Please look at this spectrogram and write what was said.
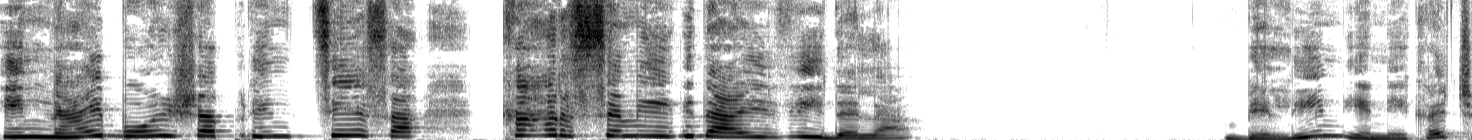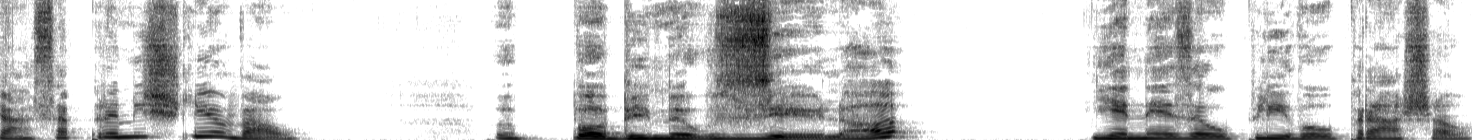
in najboljša princesa, kar sem jih kdaj videla. Belin je nekaj časa premišljeval. Pa bi me vzela? je nezaupljivo vprašal.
